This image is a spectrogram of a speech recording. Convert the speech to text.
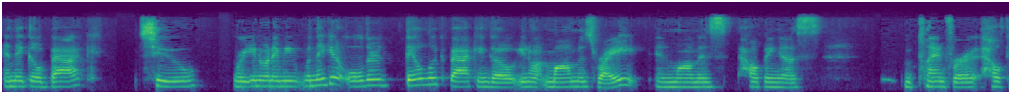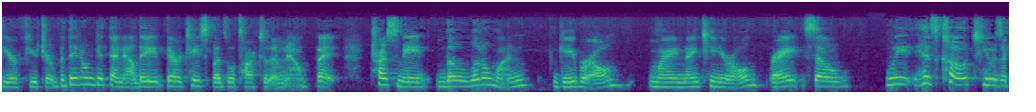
and they go back to where, you know what I mean? When they get older, they'll look back and go, you know what, mom is right and mom is helping us plan for a healthier future but they don't get that now. They their taste buds will talk to them now. But trust me the little one gabriel my 19 year old right? So we his coach he was a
